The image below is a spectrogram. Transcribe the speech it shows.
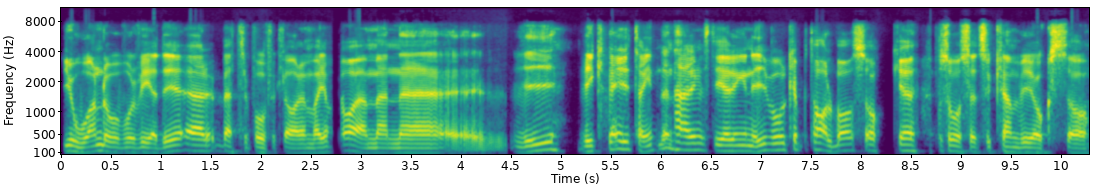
Johan då, vår VD, är bättre på att förklara än vad jag är. Men eh, vi, vi kan ju ta in den här investeringen i vår kapitalbas och eh, på så sätt så kan vi också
